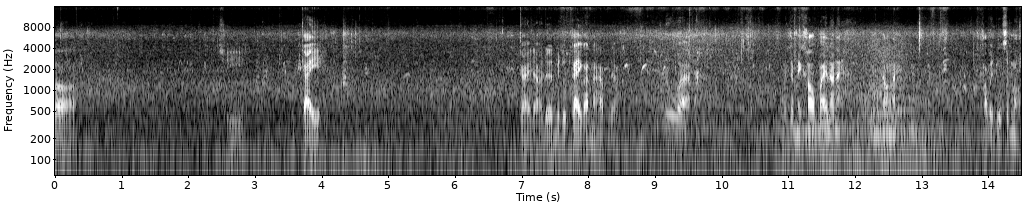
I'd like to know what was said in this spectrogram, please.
ก็ชีไก่ ไก่เดี๋ยวเดินไปดูไก่ก่อนนะครับเดี๋ยวดูว่ามันจะไม่เข้าไปแล้วนะน้องนะเข้าไปดูสักหน่อย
